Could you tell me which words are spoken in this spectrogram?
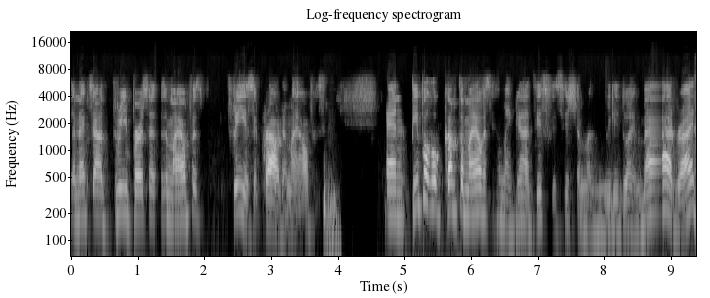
the next time three persons in my office three is a crowd in my office. And people who come to my office oh my god this physician must be really doing bad right?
